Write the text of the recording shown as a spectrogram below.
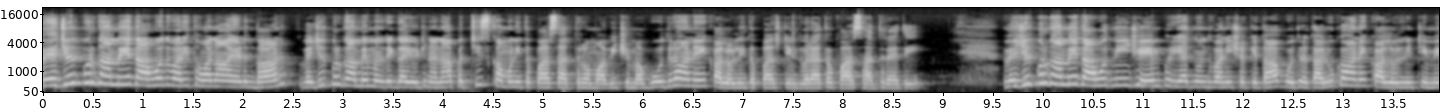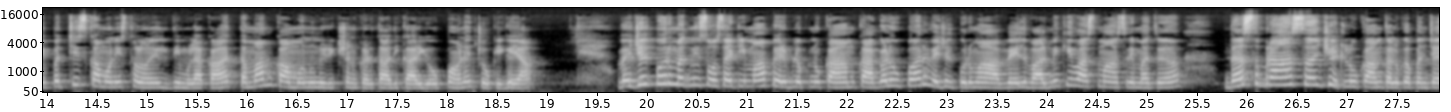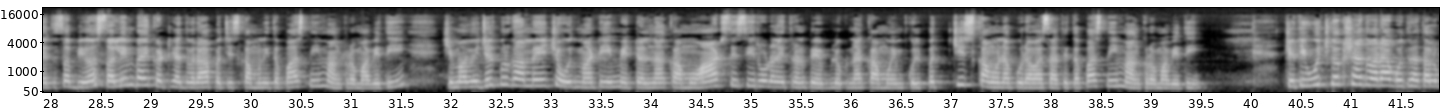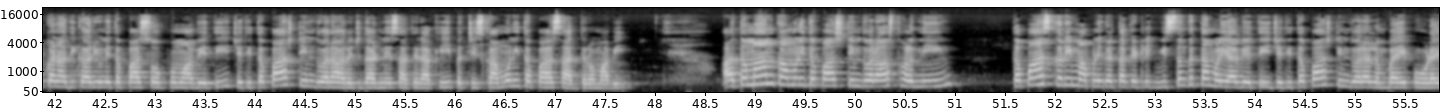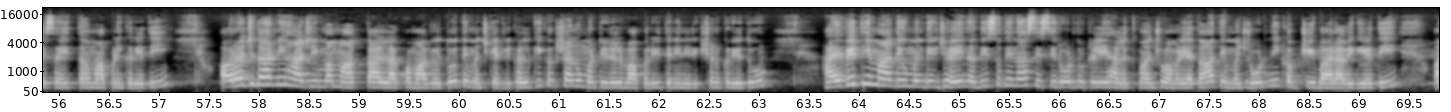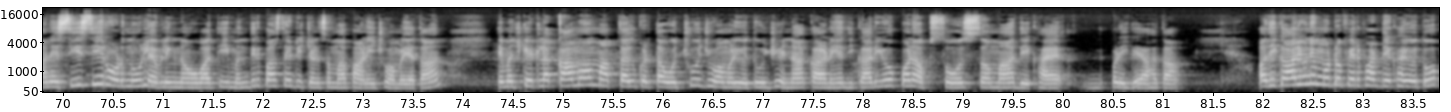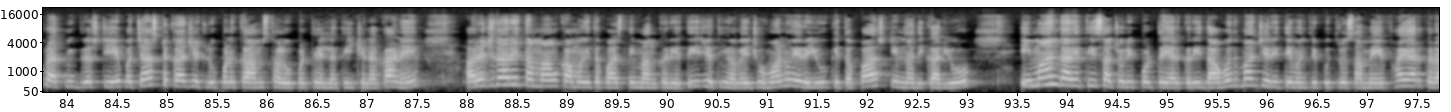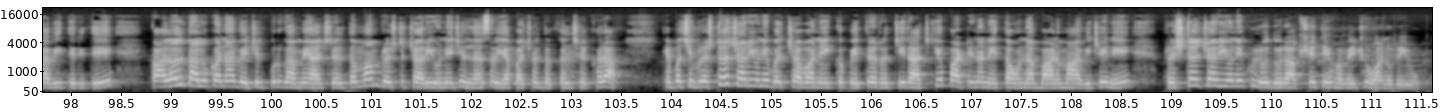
વેજલપુર ગામે દાહોદવારી થવાના એળંદાણ વેજલપુર ગામે મનરેગા યોજનાના પચીસ કામોની તપાસ હાથ ધરવામાં આવી, જેમાં ગોધરા અને કાલોલની તપાસ ટીમ દ્વારા તપાસ હાથ ધરી હતી. વેજલપુર ગામે દાહોદની જેમ ફરિયાદ નોંધવાની શક્યતા, ગોધરા તાલુકા અને કાલોલની ટીમે પચીસ કામોની સ્થળોની લીધી મુલાકાત, તમામ કામોનું નિરીક્ષણ કરતા અધિકારીઓ પણ ચોંકી ગયા. વેજલપુર મદની સોસાયટીમાં પેરબ્લોકનું કામ કાગળ ઉપર, વેજલપુરમાં આવેલ વાલ્મીકી વાસમાં આશરે માત્ર દસ બ્રાસ જેટલું કામ તાલુકા પંચાયત સભ્ય સલીમભાઈ કઠિયા દ્વારા પચીસ કામોની તપાસની માંગ કરવામાં આવી હતી. જેમાં વેજલપુર ગામે ચૌદ માટી મેટલના કામો આઠ સીસી રોડ અને ત્રણ પેવબ્લોકના કામો એમ કુલ પચીસ કામોના પુરાવા સાથે તપાસની માંગ કરવામાં આવી હતી. જેથી ઉચ્ચ કક્ષા દ્વારા ગોધરા તાલુકાના અધિકારીઓને તપાસ સોંપવામાં આવી હતી. જેથી તપાસ ટીમ દ્વારા અરજદારને સાથે રાખી પચીસ કામોની તપાસ હાથ ધરવામાં આવી. આ તમામ કામોની તપાસ ટીમ દ્વારા સ્થળની તપાસ કરી માપણી કરતાં કેટલીક વિસંગતતા મળી આવી હતી, જેથી તપાસ ટીમ દ્વારા લંબાઈ, પહોળાઈ સહિત માપણી કરી હતી. અરજદારની હાજરીમાં માપતાલ રાખવામાં આવ્યો હતો, તેમજ કેટલીક હલકી કક્ષાનું મટીરીયલ વાપર્યું, તેની નિરીક્ષણ કર્યું હતું. હાઈવેથી મહાદેવ મંદિર જઈ નદી સુધીના સીસી રોડ તૂટેલી હાલતમાં જોવા મળ્યા હતા, તેમજ રોડની કપચી બહાર આવી ગઈ હતી અને સીસી રોડનું લેવલિંગ ન હોવાથી મંદિર પાસે ઢીચણસમાં પાણી જોવા મળ્યા હતા. તેમજ કેટલાક કામો માપતાલ કરતાં ઓછું જોવા મળ્યું હતું, જેના કારણે અધિકારીઓ પણ અફસોસમાં દેખાય, પડી ગયા હતા. અધિકારીઓને મોટો ફેરફાર દેખાયો હતો. પ્રાથમિક દ્રષ્ટિએ પચાસ ટકા જેટલું પણ કામ સ્થળ ઉપર થયેલ નથી, જેના કારણે અરજદારે તમામ કામોની તપાસની માંગ કરી હતી. જેથી હવે જોવાનું એ રહ્યું કે તપાસ ટીમના અધિકારીઓ ઈમાનદારીથી સાચો રિપોર્ટ તૈયાર કરી દાહોદમાં જે રીતે મંત્રીપુત્રો સામે એફઆઈઆર કરાવી તે રીતે કાલોલ તાલુકાના વેજલપુર ગામે આચરેલ તમામ ભ્રષ્ટાચારીઓને જેલના સળિયા પાછળ ધકેલ છે ખરા કે પછી ભ્રષ્ટાચારીઓને બચાવવા એક પેત્ર રચી રાજકીય પાર્ટીના નેતાઓના બાણમાં આવી જઈને ભ્રષ્ટાચારીઓને ખુલ્લો દોર આપશે તે હવે જોવાનું રહ્યું.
